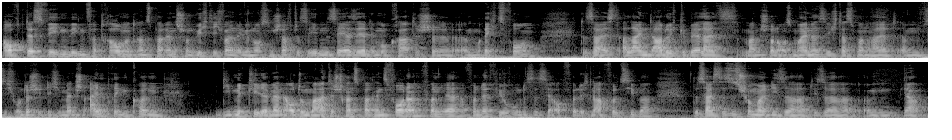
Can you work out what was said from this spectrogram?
auch deswegen wegen Vertrauen und Transparenz schon wichtig, weil eine Genossenschaft ist eben sehr, sehr demokratische ähm, Rechtsform. Das heißt, allein dadurch gewährleistet man schon aus meiner Sicht, dass man halt ähm, sich unterschiedliche Menschen einbringen können. Die Mitglieder werden automatisch Transparenz fordern von der, von der Führung, das ist ja auch völlig nachvollziehbar. Das heißt, das ist schon mal dieser, dieser ähm, ja,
